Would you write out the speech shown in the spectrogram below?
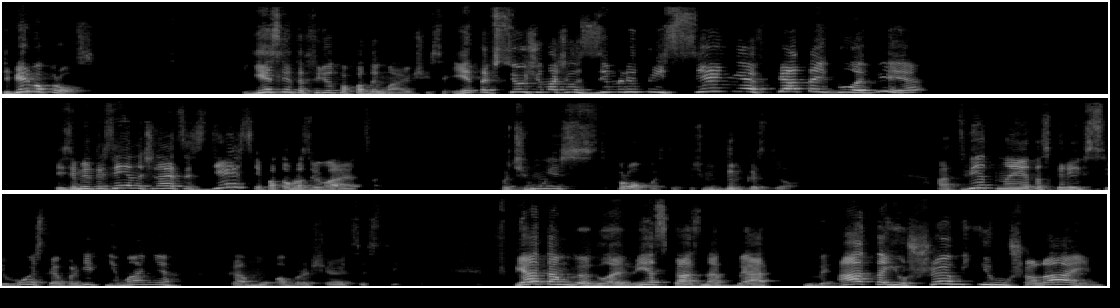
Теперь вопрос. Если это все идет по поднимающейся, и это все еще началось землетрясение в пятой главе, и землетрясение начинается здесь и потом развивается. Почему есть пропасть? То есть почему дырка сделана? Ответ на это, скорее всего, если обратить внимание, кому обращаются стихи. В пятом главе сказано «Веата Юшев Иерушалаем,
